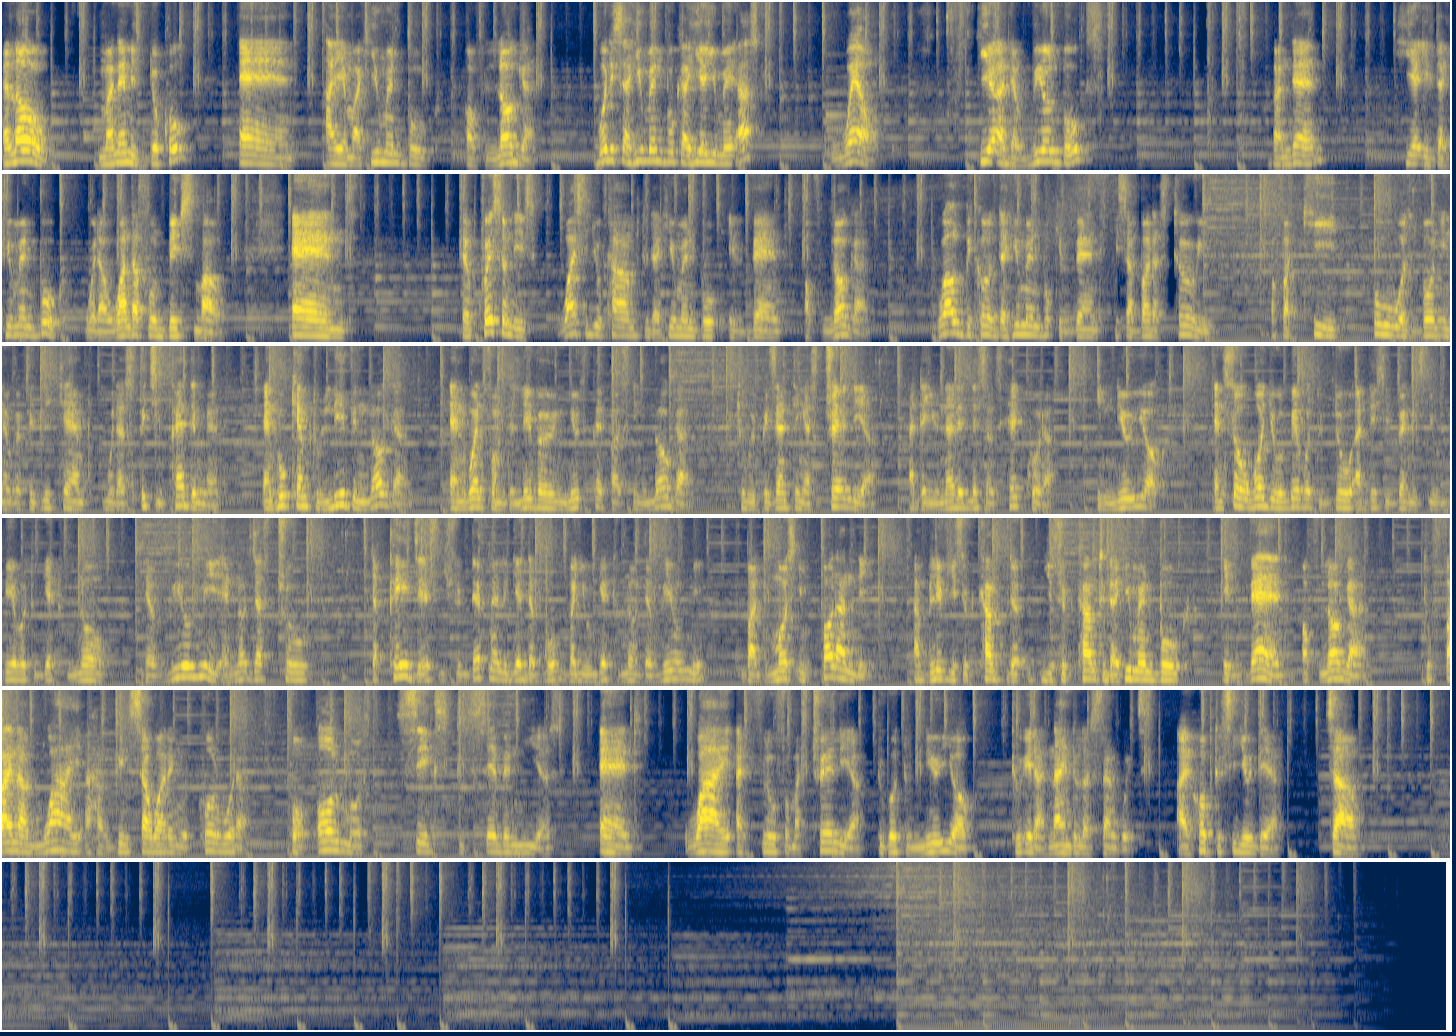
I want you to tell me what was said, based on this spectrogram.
Hello, my name is Duku, and I am a human book of Logan. What is a human book, I hear you may ask? Well, here are the real books, and then here is the human book with a wonderful big smile. And the question is, why should you come to the human book event of Logan? Well, because the human book event is about a story of a kid who was born in a refugee camp with a speech impediment and who came to live in Logan and went from delivering newspapers in Logan to representing Australia at the United Nations headquarters in New York. And so what you will be able to do at this event is you will be able to get to know the real me and not just through the pages. You should definitely get the book, but you will get to know the real me. But most importantly, I believe you should come to the you should come to the human book event of Logan to find out why I have been showering with cold water for almost six to seven years and why I flew from Australia to go to New York to eat a $9 sandwich. I hope to see you there. Ciao.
